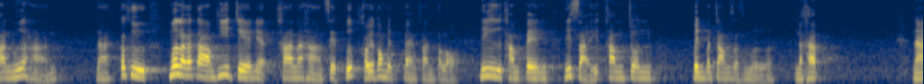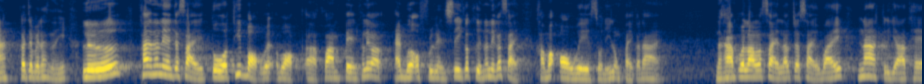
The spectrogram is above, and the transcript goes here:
านมื้ออาหารนะก็คือเมื่อไรก็ตามที่เจนเนี่ยทานอาหารเสร็จปุ๊บเขาจะต้องเป็นแปลงฟันตลอด นี่คือทำเป็นนิสัยทำจน เป็นประจำสม่ำเสมอนะครับนะก็จะเป็นลักษณะนี้ หรือถ้านักเรียนจะใส่ตัวที่บอกบอกอความเป็นเขาเรียกว่า adverb of frequency ก็คือนักเรียนก็ใส่คำว่า always ส่วนนี้ลงไปก็ได้นะครับเวลาเราใส่เราจะใส่ไว้หน้ากริยาแท้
